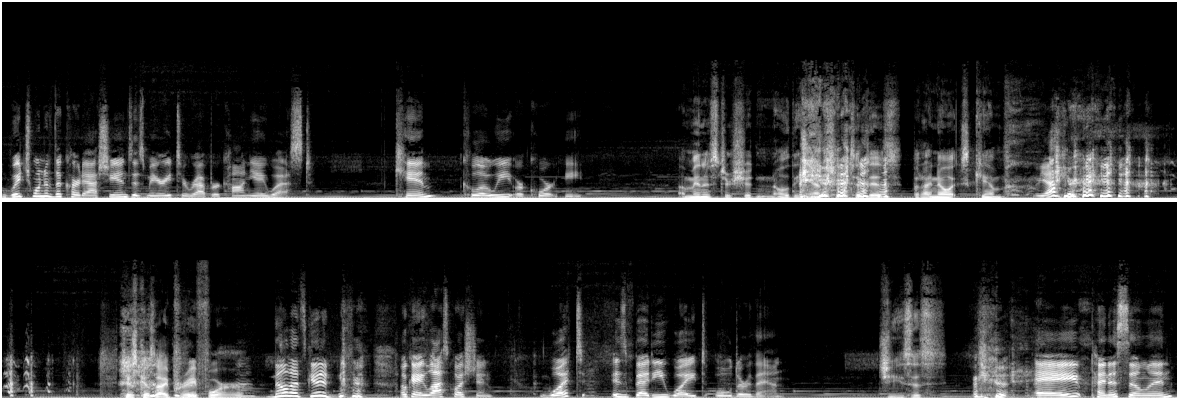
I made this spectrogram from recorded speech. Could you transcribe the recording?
Which one of the Kardashians is married to rapper Kanye West? Kim, Khloe, or Kourtney? A minister shouldn't know the answer to this, but I know it's Kim. Yeah, you're right. Just because I pray for her. No, that's good. okay, last question. What is Betty White older than? Jesus. A. Penicillin.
